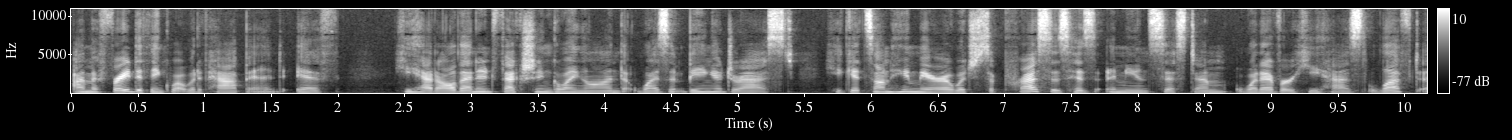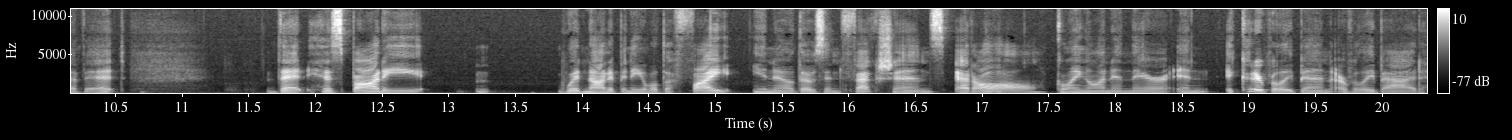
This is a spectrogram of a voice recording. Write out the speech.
I'm afraid to think what would have happened if he had all that infection going on that wasn't being addressed. He gets on Humira, which suppresses his immune system, whatever he has left of it, that his body would not have been able to fight, you know, those infections at all going on in there. And it could have really been a really bad,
